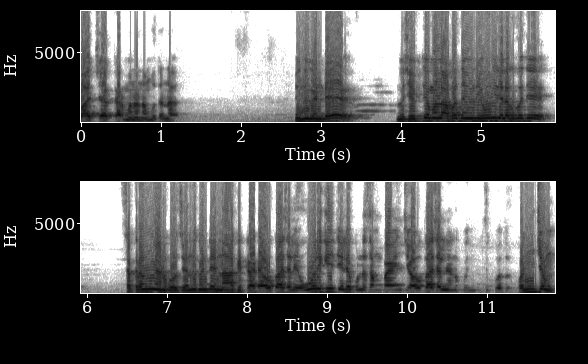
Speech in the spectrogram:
వాచ కర్మన నమ్ముతున్నా. ఎందుకంటే నువ్వు చెప్తే మళ్ళీ అబద్ధం ఎవరికి తెలియకపోతే సక్రమమే అనుకోవచ్చు. ఎందుకంటే నాకు ఇట్లాంటి అవకాశాలు ఎవరికీ తెలియకుండా సంపాదించే అవకాశాలు నేను కొంచెం కొంచెం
